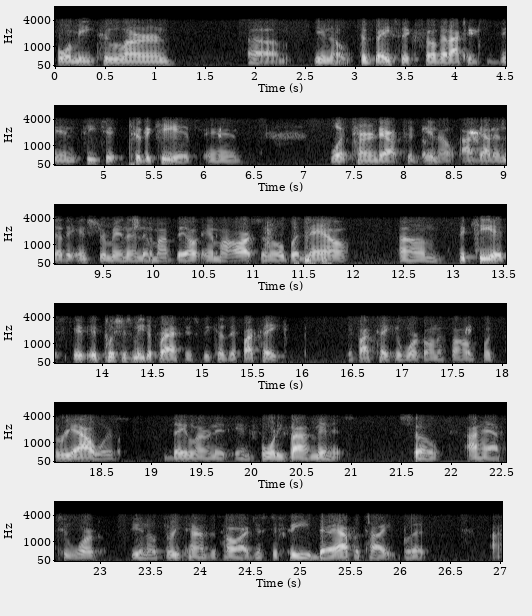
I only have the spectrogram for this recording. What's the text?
for me to learn um, you know, the basics so that I could then teach it to the kids. And what turned out to, you know, I got another instrument under my belt in my arsenal, but now um, the kids, it, it pushes me to practice because if I take, if I take and work on a song for three hours, they learn it in 45 minutes. So I have to work, you know, three times as hard just to feed their appetite. But I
